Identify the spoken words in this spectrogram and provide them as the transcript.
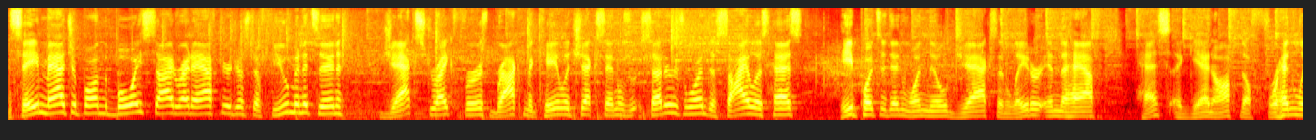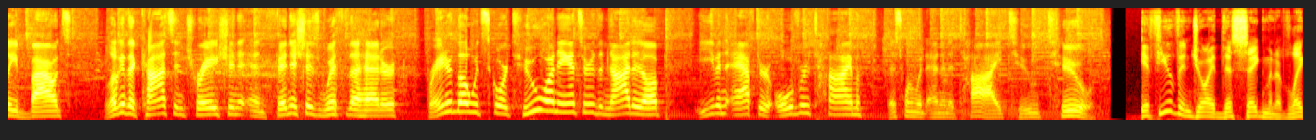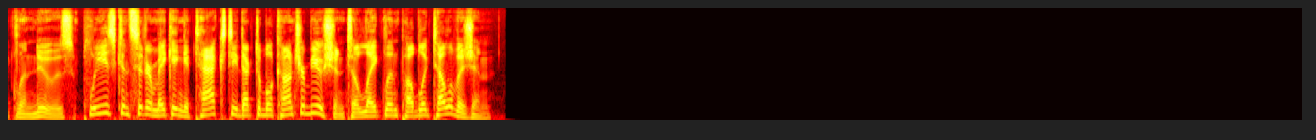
Same matchup on the boys side right after, just a few minutes in. Jack strike first. Brock Mikhailicek setters one to Silas Hess. He puts it in 1-0 Jacks, and later in the half, Hess again off the friendly bounce. Look at the concentration and finishes with the header. Brainerd, though, would score two unanswered to knot it up. Even after overtime, this one would end in a tie 2-2. If you've enjoyed this segment of Lakeland News, please consider making a tax-deductible contribution to Lakeland Public Television.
